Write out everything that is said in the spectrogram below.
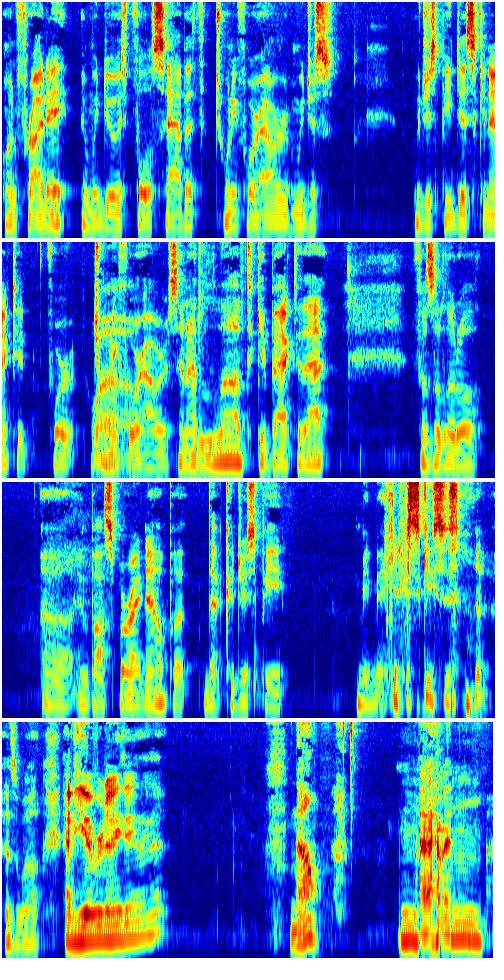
on Friday and we do a full Sabbath, twenty four hour, and we just would just be disconnected for twenty four hours. And I'd love to get back to that. Feels a little uh, impossible right now, but that could just be me making excuses as well. Have you ever done anything like that? No, mm. I haven't. Mm.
